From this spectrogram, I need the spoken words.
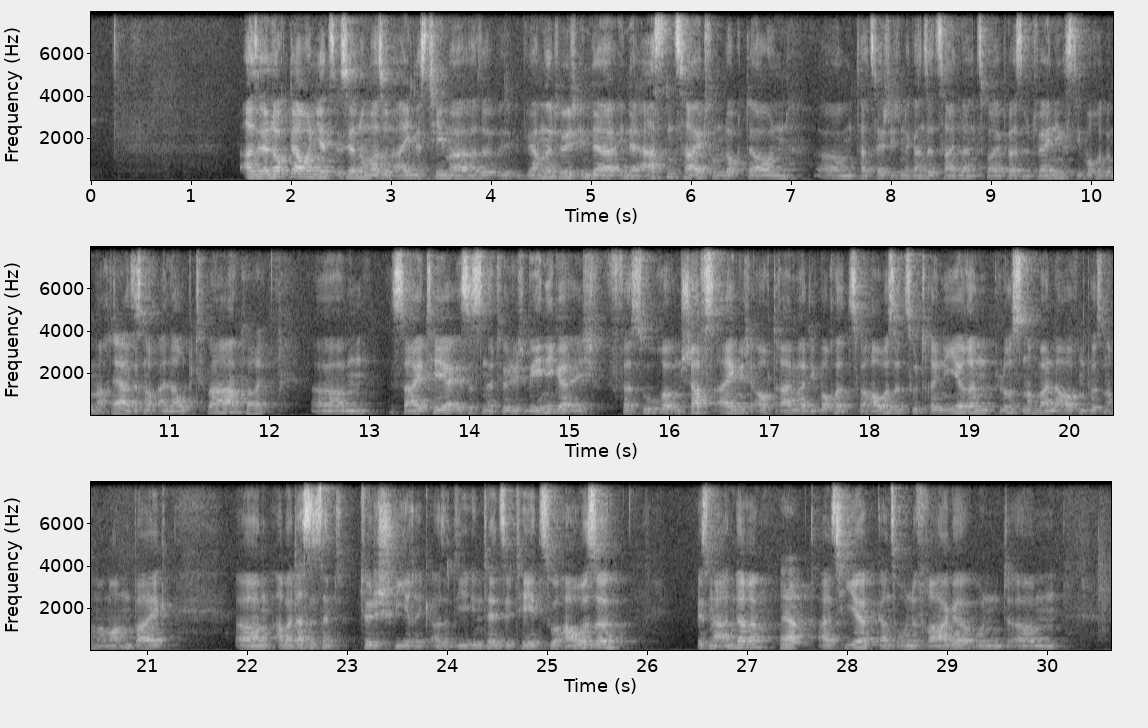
Also der Lockdown jetzt ist ja nochmal so ein eigenes Thema. Also wir haben natürlich in der, in der ersten Zeit vom Lockdown ähm, tatsächlich eine ganze Zeit lang zwei Personal Trainings die Woche gemacht, ja. als es noch erlaubt war. Korrekt. Ähm, seither ist es natürlich weniger. Ich versuche und schaffe es eigentlich auch dreimal die Woche zu Hause zu trainieren, plus nochmal laufen, plus nochmal Mountainbike. Ähm, aber das ist natürlich schwierig. Also die Intensität zu Hause ist eine andere ja. als hier, ganz ohne Frage. Und ähm,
